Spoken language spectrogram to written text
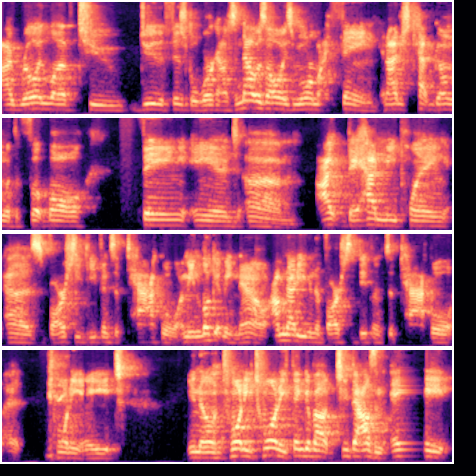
i really love to do the physical workouts and that was always more my thing and i just kept going with the football thing, and um, I they had me playing as varsity defensive tackle. I mean, look at me now. I'm not even a varsity defensive tackle at 28. you know, in 2020, think about 2008.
